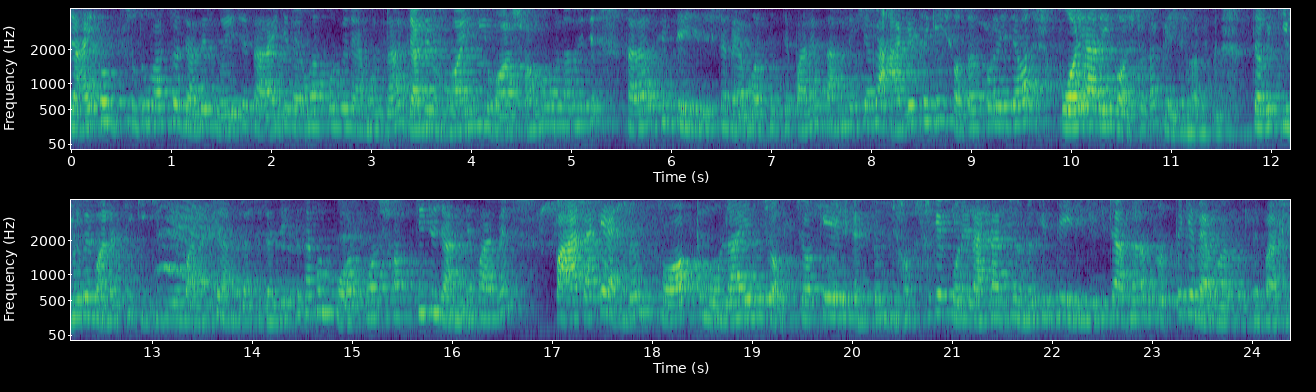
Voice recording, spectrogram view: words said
যাই হোক, শুধুমাত্র যাদের হয়েছে তারাই যে ব্যবহার করবেন এমন না, যাদের হয়নি, হওয়ার সম্ভাবনা রয়েছে, তারাও কিন্তু এই জিনিসটা ব্যবহার করতে পারেন। তাহলে কি হবে আগে থেকেই সতর্ক হয়ে যাওয়া, পরে আর এই কষ্টটা পেতে হবে না। তো আমি কীভাবে বানাচ্ছি, কী কী দিয়ে বানাচ্ছি, আপনারা সেটা দেখতে থাকুন। পর পর সব কিছু জানতে পারবেন। পাটাকে একদম সফট মোলায়েম, চকচকে, একদম ঝকঝকে করে রাখার জন্য কিন্তু এই রেমেডিটা আপনারা প্রত্যেকে ব্যবহার করতে পারবেন।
